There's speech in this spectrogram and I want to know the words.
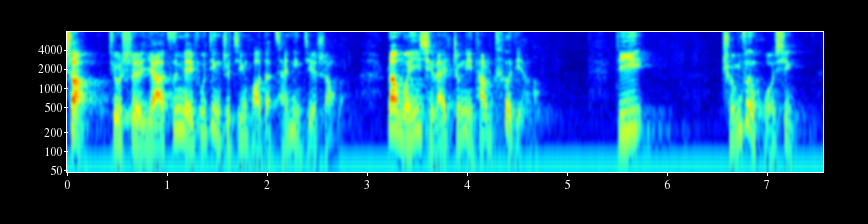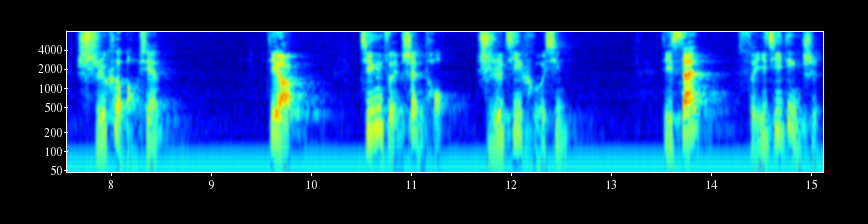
上就是雅姿美肤定制精华的产品介绍了，让我们一起来整理它的特点了。第一，成分活性，时刻保鲜；第二，精准渗透，直击核心；第三，随机定制，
